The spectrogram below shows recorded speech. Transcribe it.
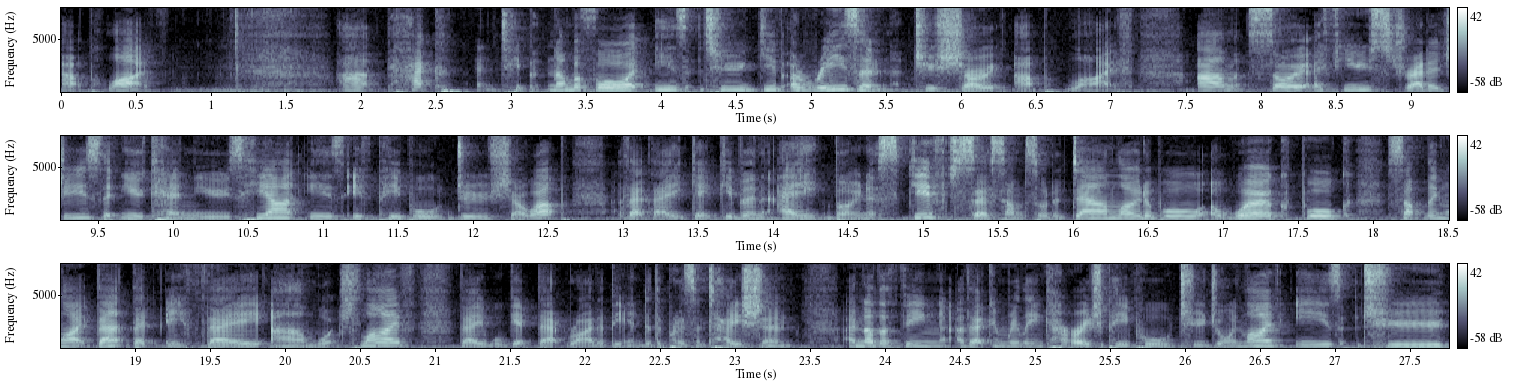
up live. uh, hack and tip number four is to give a reason to show up live. Um, so, a few strategies that you can use here is if people do show up, that they get given a bonus gift, so some sort of downloadable, a workbook, something like that. That if they um, watch live, they will get that right at the end of the presentation. Another thing that can really encourage people to join live is to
